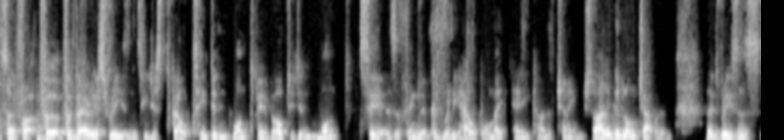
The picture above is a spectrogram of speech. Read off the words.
So for, for for various reasons, he just felt he didn't want to be involved. He didn't want to see it as a thing that could really help or make any kind of change. So I had a good long chat with him. There's reasons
